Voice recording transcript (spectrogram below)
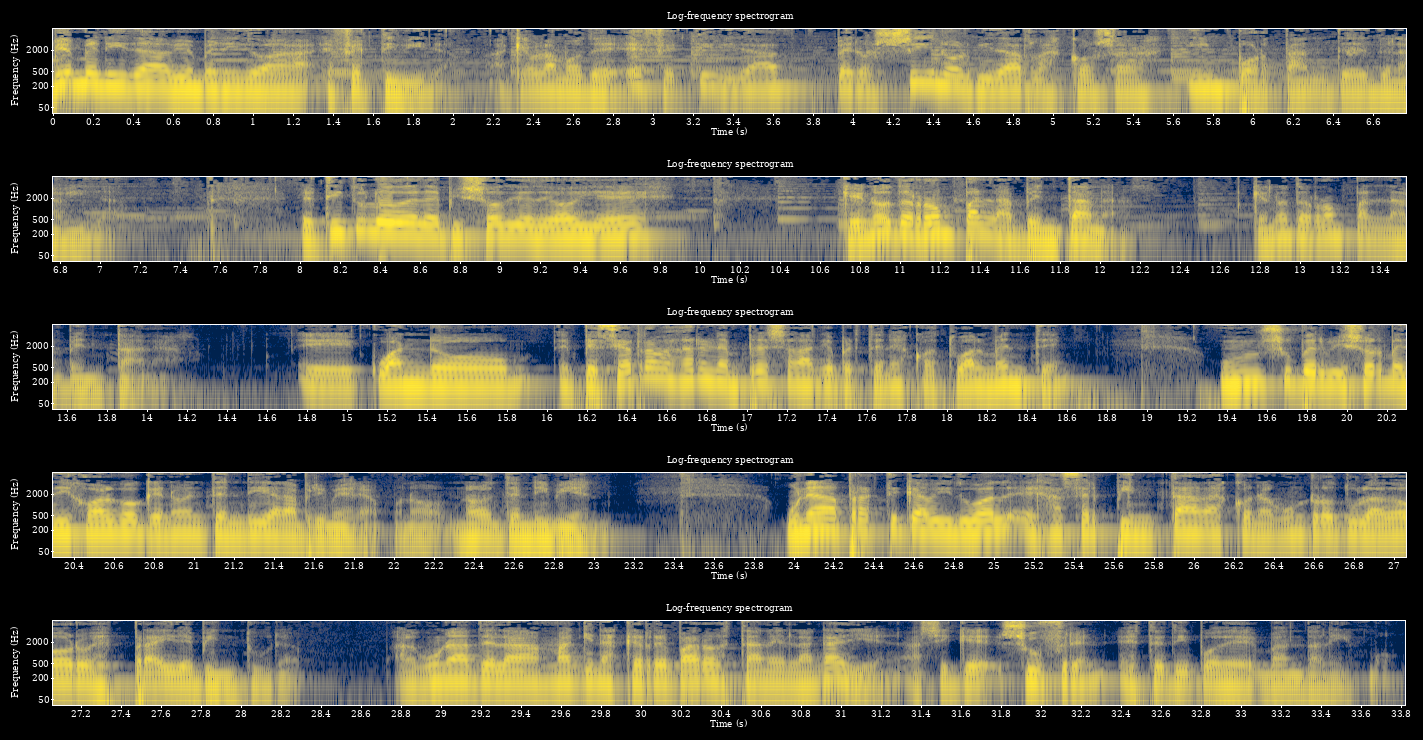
Bienvenida, bienvenido a Efectividad. Aquí hablamos de efectividad, pero sin olvidar las cosas importantes de la vida. El título del episodio de hoy es Que no te rompan las ventanas. Que no te rompan las ventanas. Eh, cuando empecé a trabajar en la empresa a la que pertenezco actualmente, un supervisor me dijo algo que no entendía la primera. Bueno, no lo entendí bien. Una práctica habitual es hacer pintadas con algún rotulador o spray de pintura. Algunas de las máquinas que reparo están en la calle, así que sufren este tipo de vandalismo.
